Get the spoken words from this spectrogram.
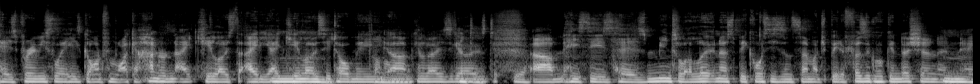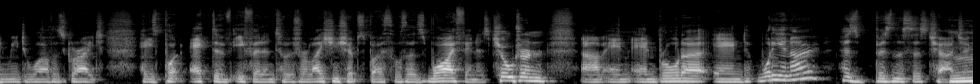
has previously he's gone from like 108 kilos to 88 kilos. He told me um, a couple of days ago. Yeah. Um, he says his mental alertness because he's in so much better physical condition and, and mental health is great. He's put active effort into his relationships, both with his wife and his children, um, and and broader. And what do you know? His business is charging.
